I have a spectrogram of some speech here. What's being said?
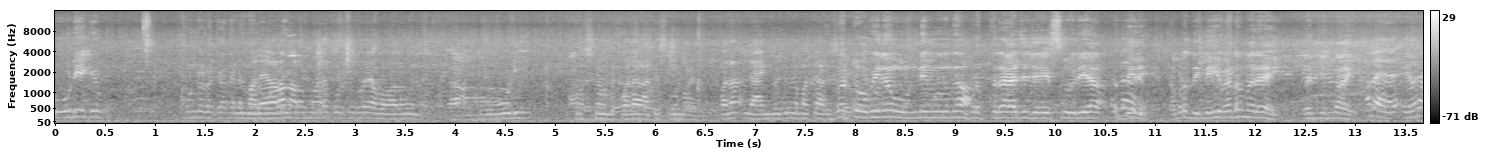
ബോഡിയൊക്കെ കൊണ്ടെടുക്കാൻ മലയാള നടന്മാരെ കുറിച്ച് കുറേ അപവാദങ്ങളുണ്ടായിരുന്നു ബോഡി പ്രശ്നമുണ്ട് പല ആർട്ടിസ്റ്റും പറയുന്നത് പല ലാംഗ്വേജിലുള്ള മറ്റു ആർട്ടിസ്റ്റ് ആർട്ടിസ്റ്റുകൾ ഉണ്ണി ഉണ്ണിമുകുന്ദൻ പൃഥ്വിരാജ് ജയസൂര്യ നമ്മുടെ ദിലീപേട്ടൻ വരെയായി ജിമ്മായി. അല്ല ഒരു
